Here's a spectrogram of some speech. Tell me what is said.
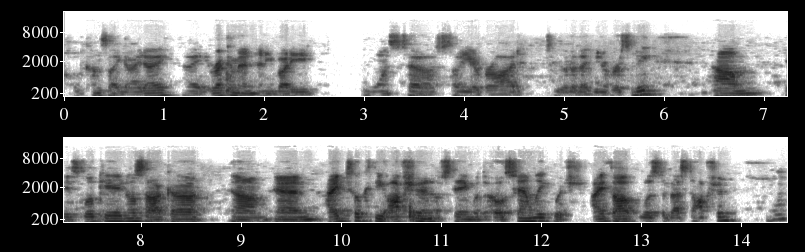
called Kansai Gaidai. I recommend anybody wants to study abroad to go to that university. Um, it's located in Osaka, um, and I took the option of staying with the host family, which I thought was the best option. Mhm.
